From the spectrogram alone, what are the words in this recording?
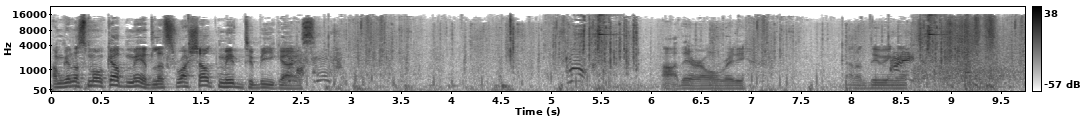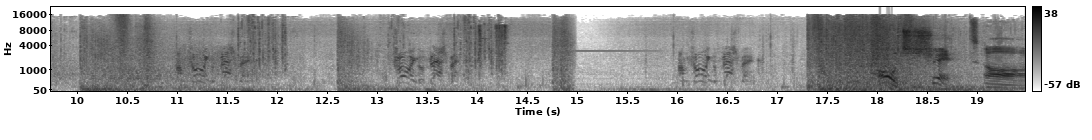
I'm gonna smoke up mid. Let's rush out mid to B, guys. Ah, they're already kind of doing it. I'm throwing a flashback. Throwing a flashback. I'm throwing a flashback. Oh Oh, shit! Oh.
